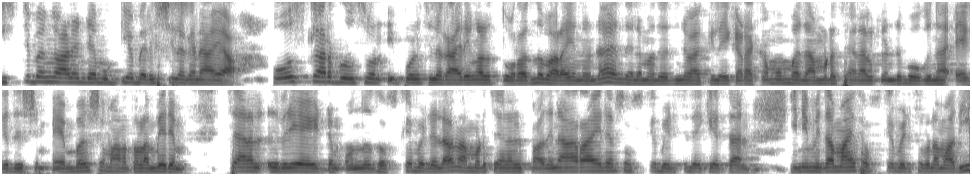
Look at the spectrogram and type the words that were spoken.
ഈസ്റ്റ് ബംഗാളിന്റെ മുഖ്യ പരിശീലകനായ ഓസ്കാർ ബ്രൂസോൺ ഇപ്പോൾ ചില കാര്യങ്ങൾ തുറന്നു പറയുന്നുണ്ട്. എന്തായാലും അദ്ദേഹത്തിന്റെ വാക്കിലേക്ക് അടക്കം മുമ്പ് നമ്മുടെ ചാനൽ കണ്ടുപോകുന്ന ഏകദേശം എൺപത് ശതമാനത്തോളം പേരും ചാനൽ ഇതുവരെയായിട്ടും ഒന്ന് സബ്സ്ക്രൈബ് ചെയ്തില്ല നമ്മുടെ ചാനൽ പതിനാറായിരം സബ്സ്ക്രൈബേഴ്സിലേക്ക് എത്താൻ ഇനി മിതമായ സബ്സ്ക്രൈബേഴ്സ് കൂടെ മതി.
